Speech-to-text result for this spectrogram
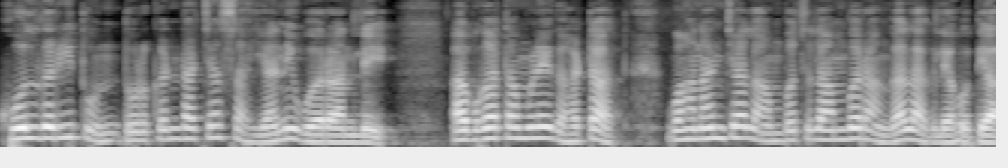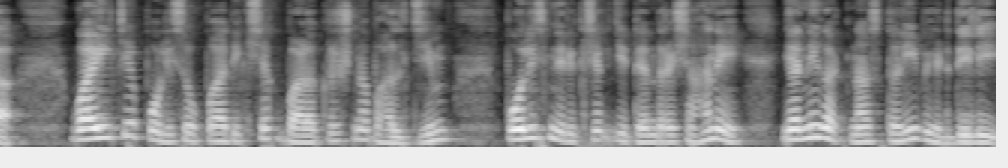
खोलदरीतून दोरखंडाच्या साह्याने वर आणले. अपघातामुळे घाटात वाहनांच्या लांबच लांब रांगा लागल्या होत्या. वाईचे पोलीस उपाधीक्षक बाळकृष्ण भालचिम पोलीस निरीक्षक जितेंद्र शहाणे यांनी घटनास्थळी भेट दिली.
